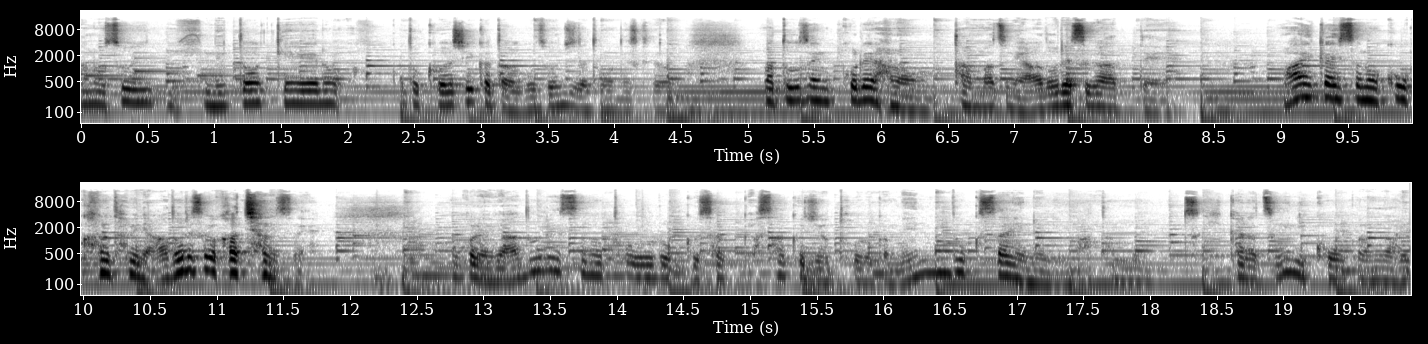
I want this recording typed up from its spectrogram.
あのそういうネットワーク系のこと詳しい方はご存知だと思うんですけど、まあ、当然これらの端末にアドレスがあって毎回その交換のためにアドレスが変わっちゃうんですね。これアドレスの登録削除登録がめんどくさいのにまた次から次に交換が入っ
